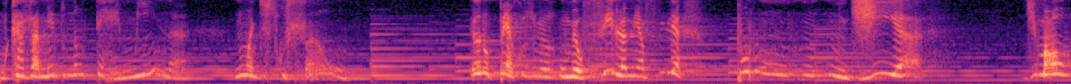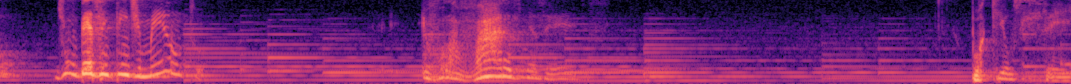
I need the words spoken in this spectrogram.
Um casamento não termina numa discussão. Eu não perco o meu filho, a minha filha, por um, um, um dia de mal, de um desentendimento. Eu vou lavar as minhas redes. Porque eu sei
